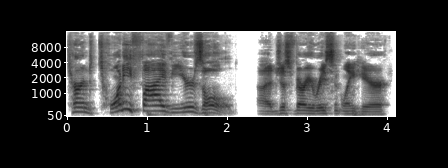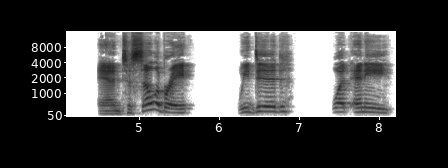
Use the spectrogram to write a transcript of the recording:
turned 25 years old uh, just very recently here. And to celebrate, we did what any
